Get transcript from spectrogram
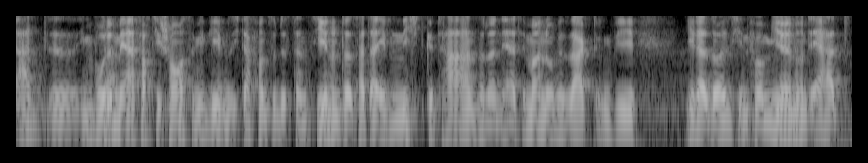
hat äh, ihm wurde Ja. mehrfach die Chance gegeben, sich davon zu distanzieren und das hat er eben nicht getan, sondern er hat immer nur gesagt, irgendwie, jeder soll sich informieren und er hat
